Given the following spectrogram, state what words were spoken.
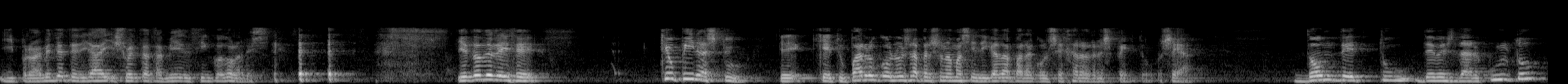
Y probablemente te dirá y suelta también cinco dólares. y entonces le dice, ¿qué opinas tú? Que tu párroco no es la persona más indicada para aconsejar al respecto. O sea, ¿dónde tú debes dar culto?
